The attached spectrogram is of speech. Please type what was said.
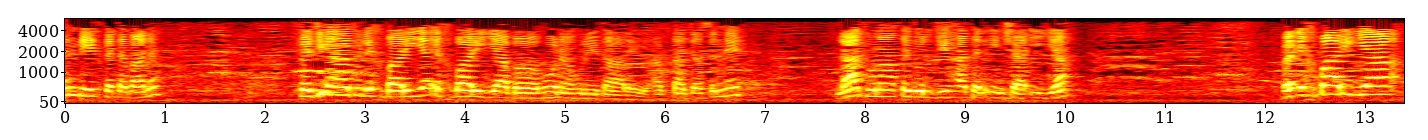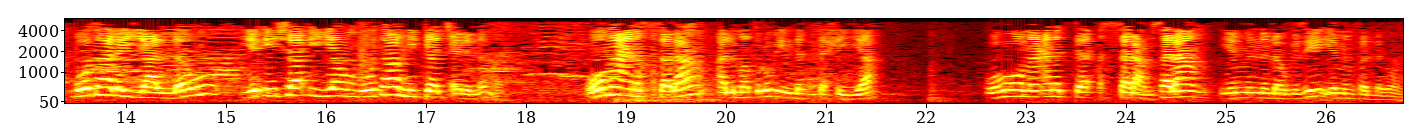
እንዴት ከተባለ ከጂሃቱ ልኢኽባርያ ኢኽባርያ በሆነ ሁኔታ ላይ አቅጣጫ ስንሄድ ላ ቱናቂዱ ልጂሃት ልኢንሻኢያ በኢኽባርያ ቦታ ላይ ያለው የኢንሻኢያውን ቦታ የሚጋጭ አይደለም ማለት ومعنى السلام المطلوب عند التحية وهو معنى السلام سلام يمن لو جزي يمن فلقون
